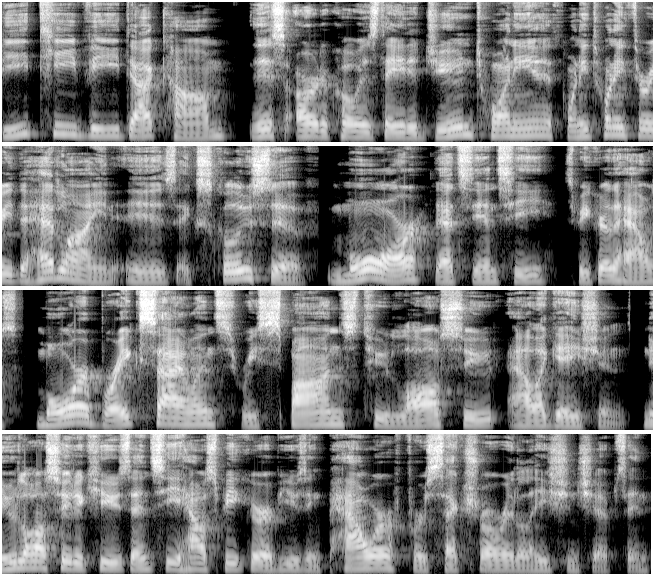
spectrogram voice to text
WBTV.com. This article is dated June 20th, 2023. The headline is exclusive. Moore, that's the NC Speaker of the House, Moore breaks silence, responds to lawsuit allegations. New lawsuit accused NC House Speaker of using power for sexual relationships. And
